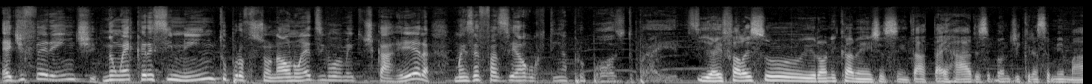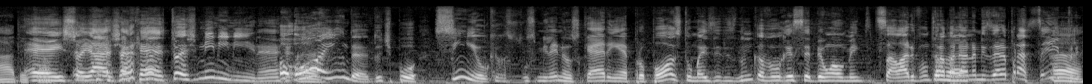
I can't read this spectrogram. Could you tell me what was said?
é diferente. Não é crescimento profissional, não é desenvolvimento de carreira, mas é fazer algo que tenha propósito pra eles. E aí fala isso ironicamente, assim, tá, tá errado esse bando de criança mimada e é isso aí, ah, já quer. Tu é mimimi, né? Ou, ou ainda, do tipo, sim, o que os, os millennials querem é propósito, mas eles nunca vão receber um aumento de salário e vão Também. trabalhar na miséria pra sempre. É.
